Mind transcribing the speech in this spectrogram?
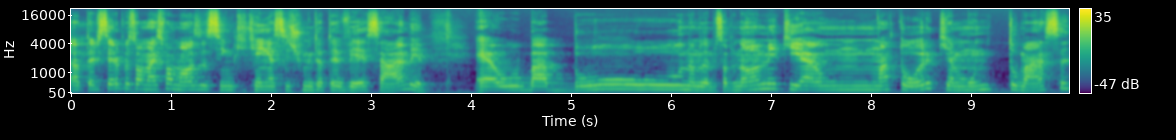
a terceira pessoa mais famosa, assim, que quem assiste muita TV sabe, é o Babu, não me lembro o sobrenome, que é um ator que é muito massa.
